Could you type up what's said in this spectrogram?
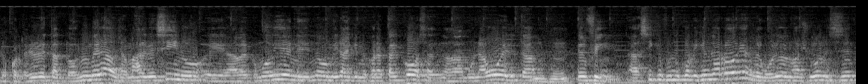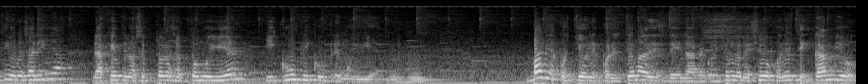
los contenedores están todos numerados, llamás al vecino eh, a ver cómo viene, no, mirá hay que mejorar tal cosa, nos damos una vuelta, en fin, así que fuimos corrigiendo errores, Revoleo nos ayudó en ese sentido, en esa línea, la gente lo aceptó, lo aceptó muy bien y cumple y cumple muy bien. Varias cuestiones con el tema de, de la recolección de residuos, con este cambio,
